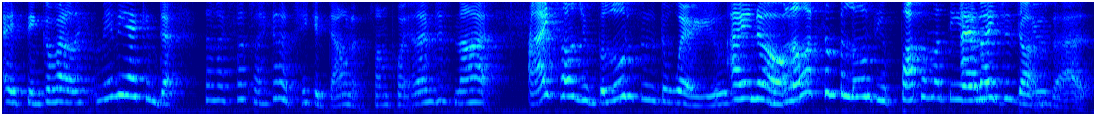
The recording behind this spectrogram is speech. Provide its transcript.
I think about it like maybe I can. De- then I'm like, fuck, I gotta take it down at some point. and I'm just not. I told you, balloons is the way. You I know. blow up some balloons, you pop them at the end. I might just done. do that.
